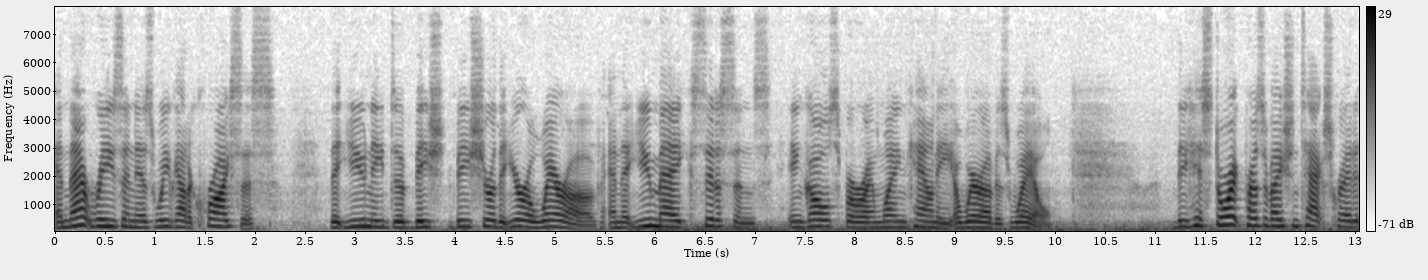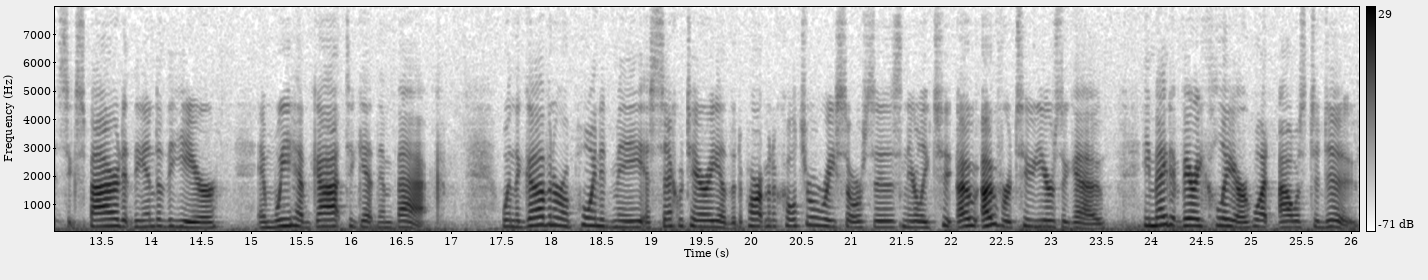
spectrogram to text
And that reason is we've got a crisis that you need to be, be sure that you're aware of and that you make citizens in Goldsboro and Wayne County aware of as well. The historic preservation tax credits expired at the end of the year, and we have got to get them back. When the governor appointed me as secretary of the Department of Cultural Resources nearly over two years ago, he made it very clear what I was to do.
